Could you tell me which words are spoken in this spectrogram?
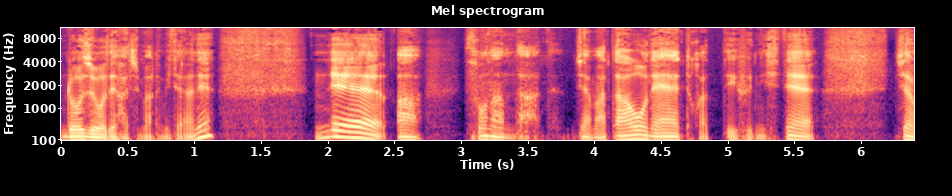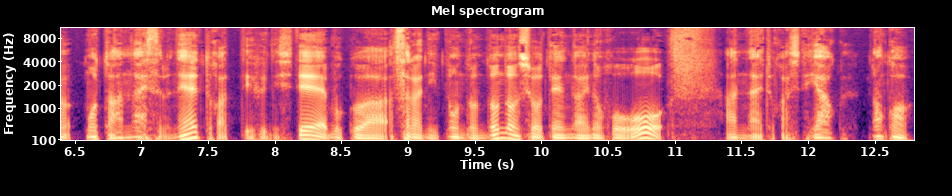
路上で始まるみたいなね。で、あ、そうなんだ。じゃあまた会おうね、とかっていうふうにして、じゃあもっと案内するね、とかっていうふうにして、僕はさらにどんどんどんどん商店街の方を案内とかして、いや、なんか、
